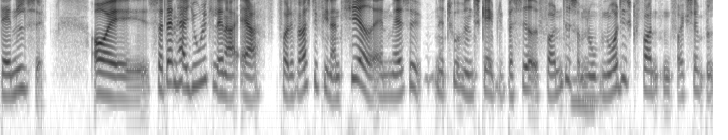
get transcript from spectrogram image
dannelse. Og øh, så den her julekalender er for det første finansieret af en masse naturvidenskabeligt baserede fonde, mm. som Novo Nordisk Fonden for eksempel.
